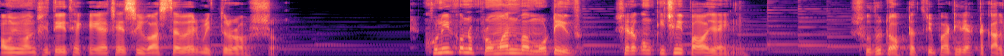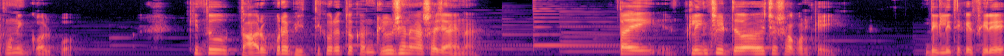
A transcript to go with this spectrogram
অমীমাংসিতেই থেকে গেছে শ্রীবাস্তবের মৃত্যুর রহস্য। খুনির কোনো প্রমাণ বা মোটিভ সেরকম কিছুই পাওয়া যায়নি। শুধু ডক্টর ত্রিপাঠীর একটা কাল্পনিক গল্প। কিন্তু তার উপরে ভিত্তি করে তো কনক্লুশনে আসা যায় না। তাই ক্লিন চিট দেওয়া হয়েছে সকলকেই। দিল্লি থেকে ফিরে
